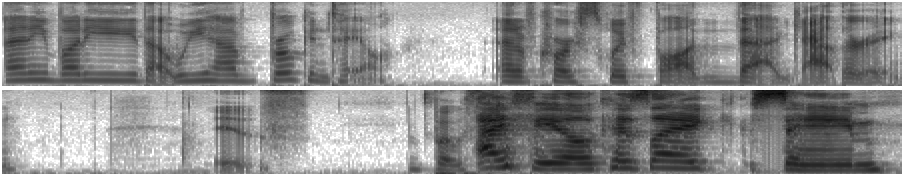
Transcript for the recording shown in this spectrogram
anybody that we have Broken Tail. And of course, Swiftpaw, that gathering is both. I feel because like same.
